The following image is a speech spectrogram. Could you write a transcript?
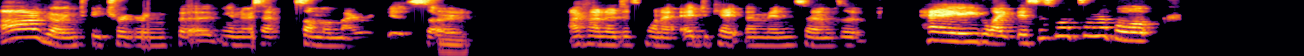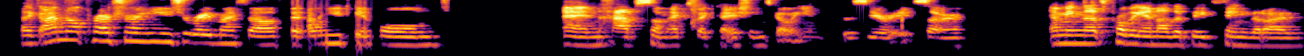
are going to be triggering for you know some of my readers. So mm. I kind of just want to educate them in terms of hey, like this is what's in the book. Like I'm not pressuring you to read myself, but I want you to be informed. and have some expectations going into the series. So, I mean, that's probably another big thing that I've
